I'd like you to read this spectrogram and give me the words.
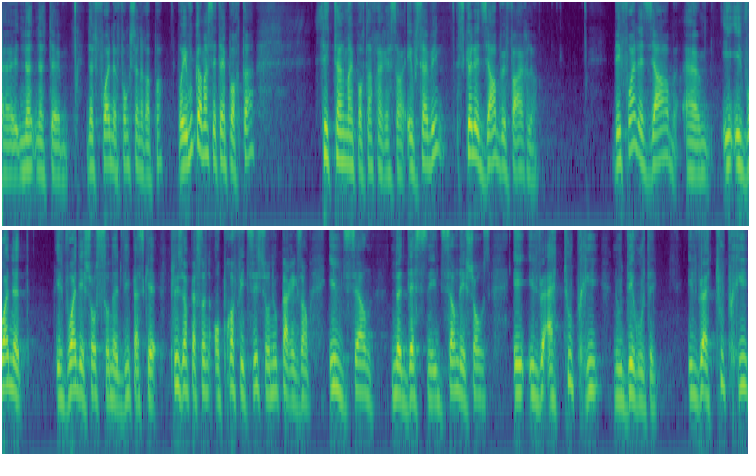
euh, notre, notre, foi ne fonctionnera pas. Voyez-vous comment c'est important? C'est tellement important, frères et. Et vous savez, ce que le diable veut faire, là, des fois, le diable, euh, il, voit des choses sur notre vie parce que plusieurs personnes ont prophétisé sur nous, par exemple. Il discerne notre destinée, il discerne des choses et il veut à tout prix nous dérouter. Il veut à tout prix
